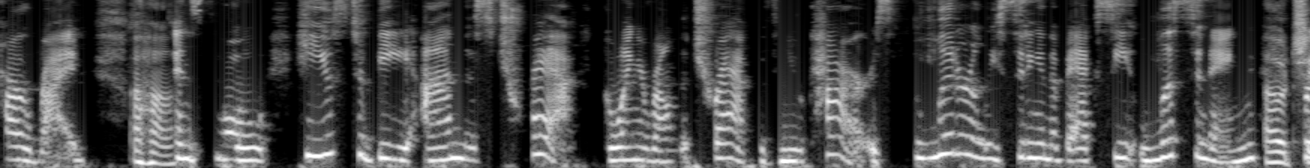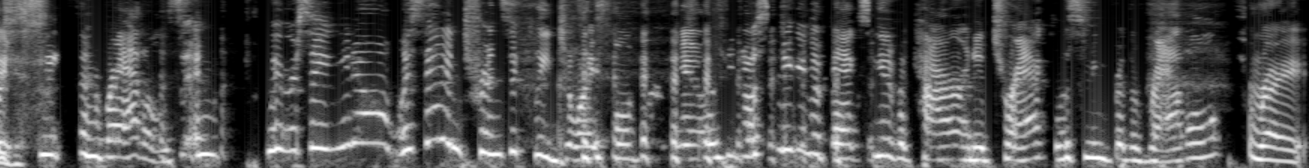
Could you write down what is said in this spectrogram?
car ride. Uh-huh. And so he used to be on this track, going around the track with new cars, literally sitting in the back seat listening oh, for squeaks and rattles. And we were saying, you know, was that intrinsically joyful for you? You know, sitting in the back seat of a car on a track listening for the rattle? Right.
